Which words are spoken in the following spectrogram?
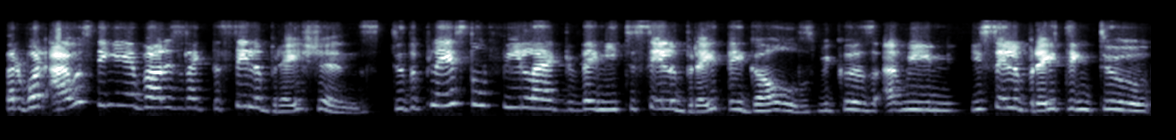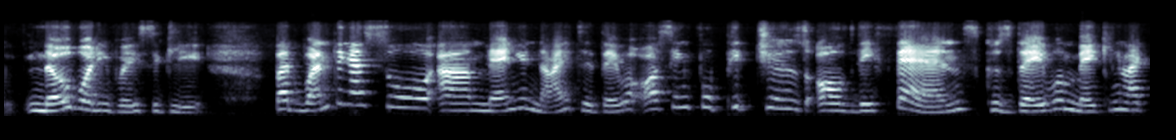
But what I was thinking about is like the celebrations. Do the players still feel like they need to celebrate their goals? Because I mean, you're celebrating to nobody basically. But one thing I saw, um, Man United, they were asking for pictures of their fans because they were making like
